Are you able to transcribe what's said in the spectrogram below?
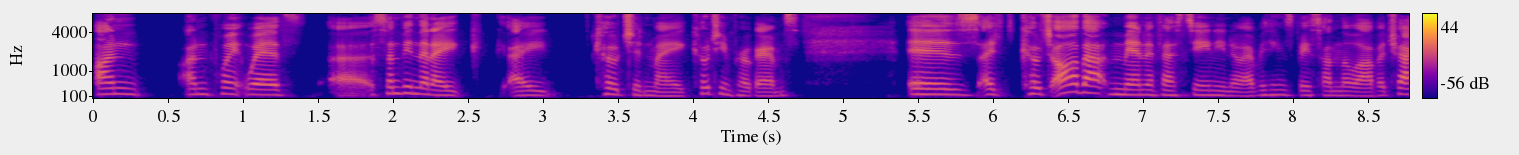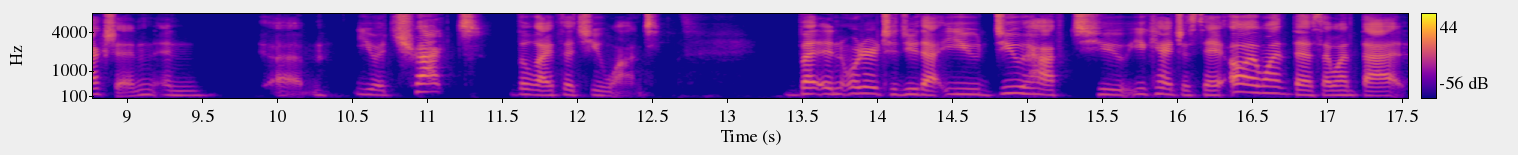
on on point with uh, something that I I coach in my coaching programs is I coach all about manifesting. You know, everything's based on the law of attraction, and um, you attract the life that you want. But in order to do that, you do have to. You can't just say, "Oh, I want this, I want that,"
